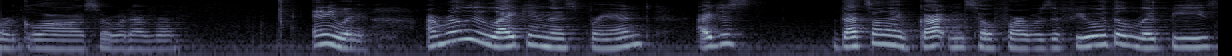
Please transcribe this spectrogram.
or gloss or whatever. Anyway, I'm really liking this brand. I just, that's all I've gotten so far was a few of the lippies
